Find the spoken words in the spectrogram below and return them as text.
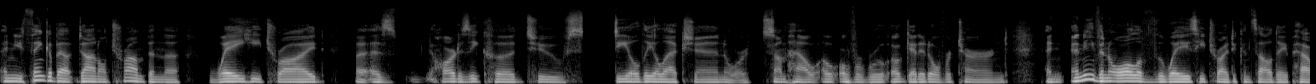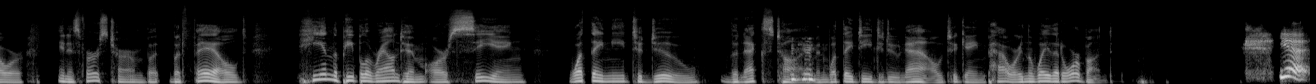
And you think about Donald Trump and the way he tried uh, as hard as he could to steal the election or somehow overrule or get it overturned and and even all of the ways he tried to consolidate power in his first term but but failed he and the people around him are seeing what they need to do the next time mm-hmm. and what they need to do now to gain power in the way that Orban did yeah,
